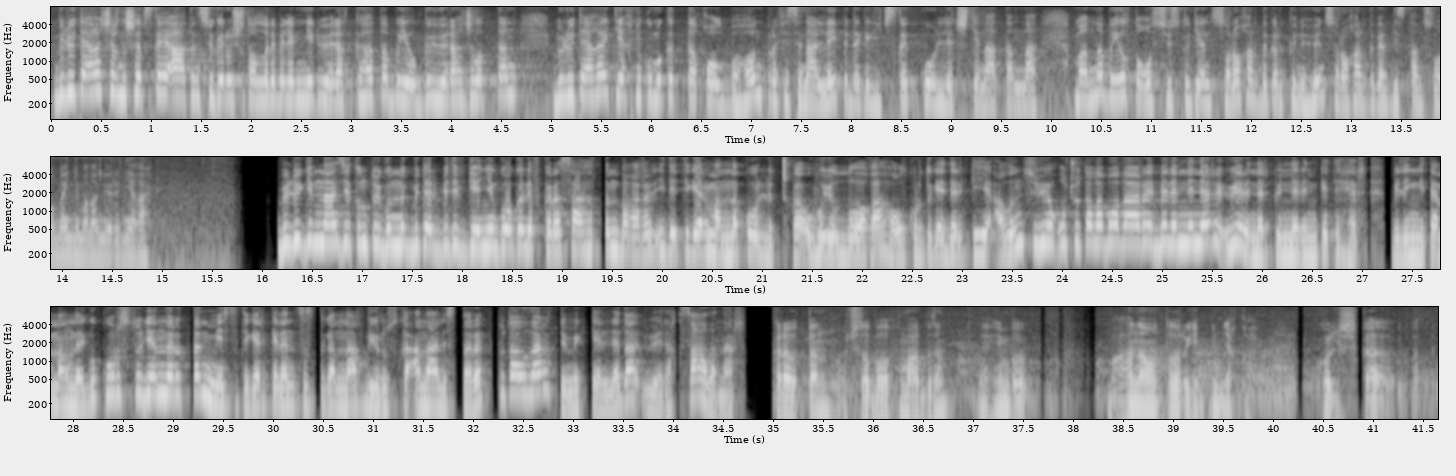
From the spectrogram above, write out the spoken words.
Бүлүтәғы Чернышевскай атын сүгер ұшыталары бәлемнер үйерақ кығата бұйылғы үйерақ жылыттан бүлүтәғы техникумы кытта қолбығын профессиональный педагогической колледжтен аттанна. Манна бұйыл 900 студент сұрық ардығыр күнігін сұрық ардығыр дистанционай неманан өренеға. Бүлі гимназиятын туйгуннук бүтербит Евгений Гоголев карасағыттан бағарар идетигер манна колледжка уйуллуға ол күрдік эдер алын сүйек учутала болары белемненер үйеренер күннерин кетехер. Билингите маңнайгы курс студенттарыттан местетигер келен сыстыганнақ вируска анализтары туталлар түмік келле да үйерек сағаланар. Карауттан учутал болып бар бұдым. Хим бұл бағана он толары келдім жаққа. Колледжка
